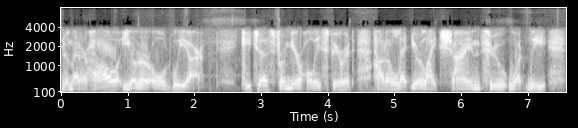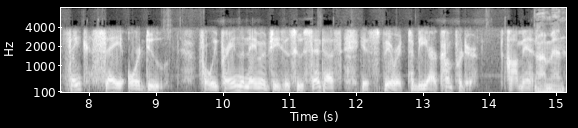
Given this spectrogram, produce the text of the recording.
no matter how young or old we are. Teach us from your Holy Spirit how to let your light shine through what we think, say, or do. For we pray in the name of Jesus, who sent us his Spirit to be our comforter. Amen. Amen.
